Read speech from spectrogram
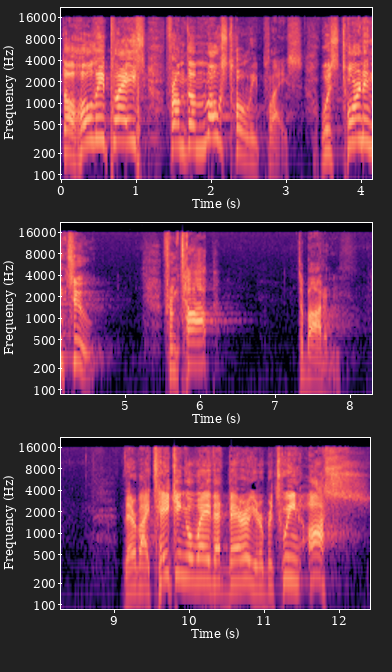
the holy place from the most holy place was torn in two from top to bottom, thereby taking away that barrier between us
